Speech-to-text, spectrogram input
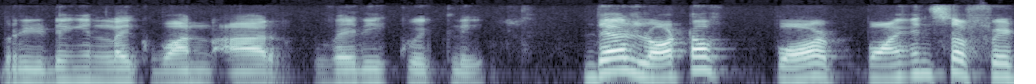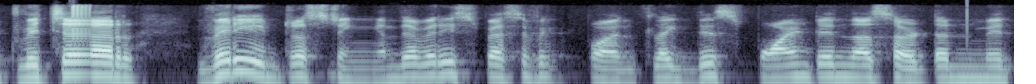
reading in like one hour very quickly. There are a lot of points of it which are very interesting and they're very specific points. Like this point in a certain myth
